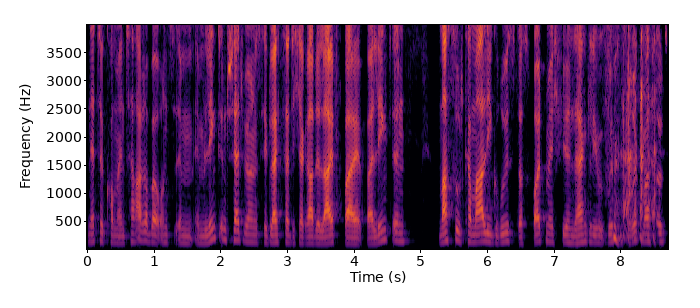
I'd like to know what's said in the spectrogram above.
nette Kommentare bei uns im, im LinkedIn-Chat. Wir haben uns hier gleichzeitig ja gerade live bei, bei LinkedIn. Massoud Kamali grüßt, das freut mich. Vielen Dank, liebe Grüße zurück, Massoud.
